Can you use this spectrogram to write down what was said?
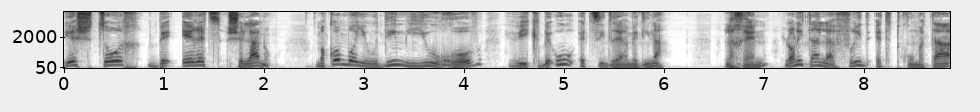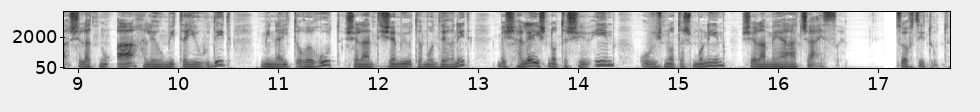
יש צורך בארץ שלנו, מקום בו היהודים יהיו רוב ויקבעו את סדרי המדינה. לכן, לא ניתן להפריד את תקומתה של התנועה הלאומית היהודית מן ההתעוררות של האנטישמיות המודרנית בשלהי שנות ה-70 ובשנות ה-80 של המאה ה-19. סוף ציטוט.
